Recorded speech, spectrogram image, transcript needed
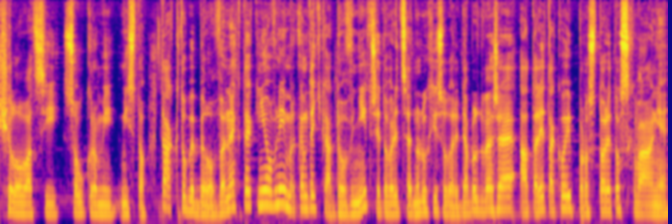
chillovací soukromý místo. Tak to by bylo venek té knihovny, mrkem teďka dovnitř, je to velice jednoduchý, jsou tady double dveře a tady takový prostor je to schválně.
